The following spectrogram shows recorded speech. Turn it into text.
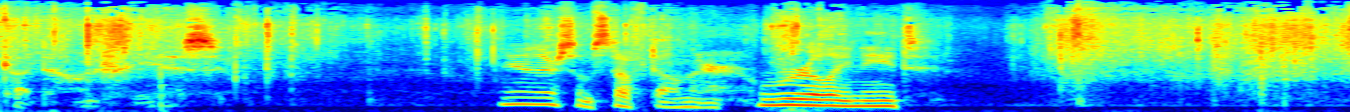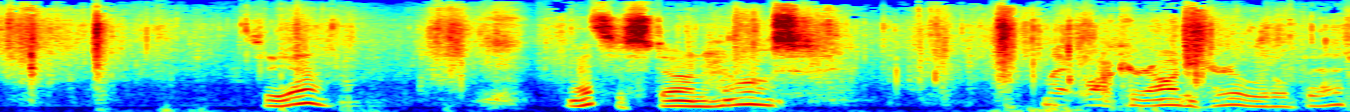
Cut down trees. Yeah there's some stuff down there. Really neat. So yeah, that's the stone house. Might walk around here a little bit.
